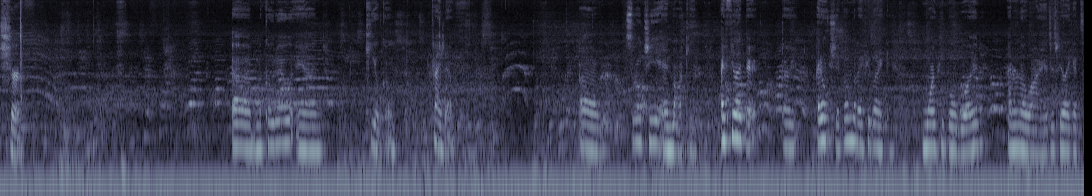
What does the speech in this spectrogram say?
Sure. Uh, Makoto and Kyoko. Kinda. Um, Shuichi and Maki. I feel like they're, they're, I don't ship them, but I feel like more people would. I don't know why. I just feel like it's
